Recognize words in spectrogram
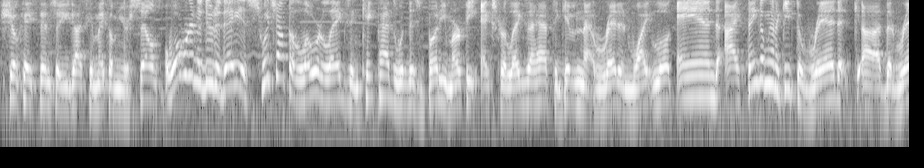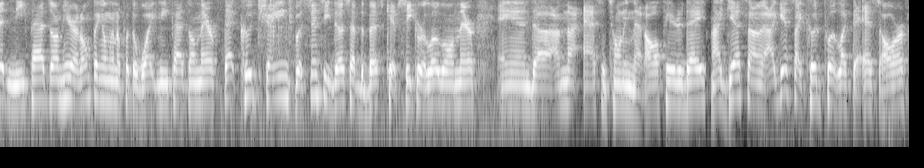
showcase them so you guys can make them yourselves. What we're going to do today is switch out the lower legs and kick pads with this Buddy Murphy extra legs I have to give him that red and white look, and I think I'm going to keep the red, uh, the red knee pads on here. I don't think I'm going to put the white knee pads on there. That could change, but since he does have the best kept secret logo on there, and uh, I'm not acetoning that off here today, I guess I, I guess I could put like the SR,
